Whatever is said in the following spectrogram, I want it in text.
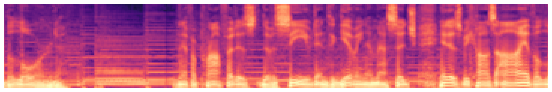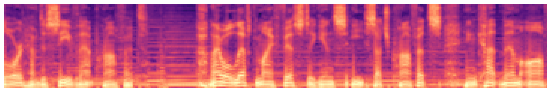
the Lord. And if a prophet is deceived into giving a message, it is because I, the Lord, have deceived that prophet. I will lift my fist against such prophets and cut them off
